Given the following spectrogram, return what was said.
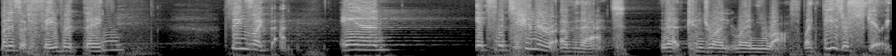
but it's a favorite thing. Things like that. And it's the tenor of that that can run, run you off. Like, these are scary.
